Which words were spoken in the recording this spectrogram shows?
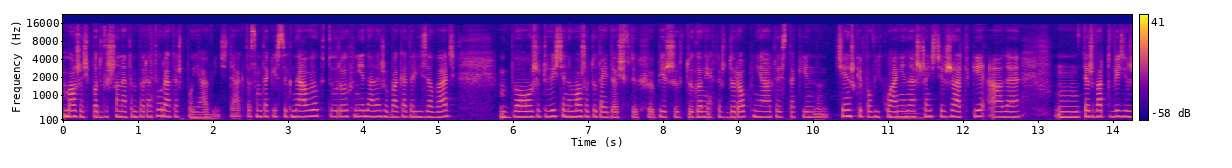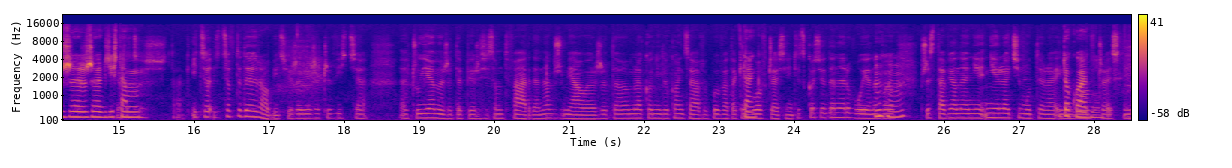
może się podwyższona temperatura też pojawić. Tak? To są takie sygnały, których nie należy bagatelizować, bo rzeczywiście no, może tutaj dojść w tych pierwszych tygodniach też do ropnia. To jest takie no, ciężkie powikłanie, na szczęście rzadkie, ale mm, też warto wiedzieć, że, że gdzieś tam Coś, tak. I co, I co wtedy robić, jeżeli rzeczywiście czujemy, że te piersi są twarde, nabrzmiałe, że to mleko nie do końca wypływa tak, jak Tak. było wcześniej. Dziecko się denerwuje, no bo Mhm. przystawione nie, nie leci mu tyle, ile Dokładnie. było wcześniej,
